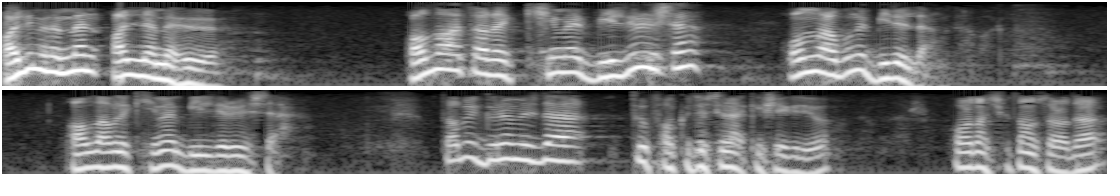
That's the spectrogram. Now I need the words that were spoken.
Alimü men allemehü. allah Teala kime bildirirse onlar bunu bilirler. Allah bunu kime bildirirse. Tabi günümüzde tıp fakültesine kişi gidiyor. Oradan çıktıktan sonra da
